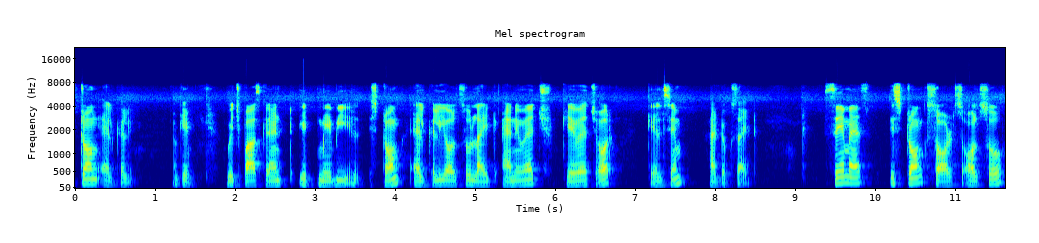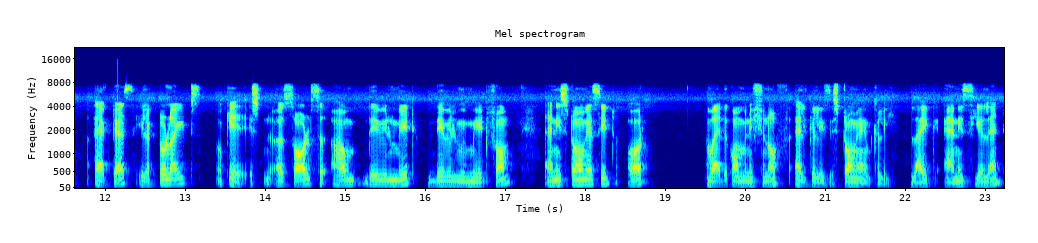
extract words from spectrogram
strong alkali okay. Which pass current it may be strong. Alkali also like NaOH, KOH or calcium hydroxide. Same as strong salts also act as electrolytes. Okay. Uh, salts how they will made? They will be made from any strong acid or by the combination of alkalis strong alkali like NaCl and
